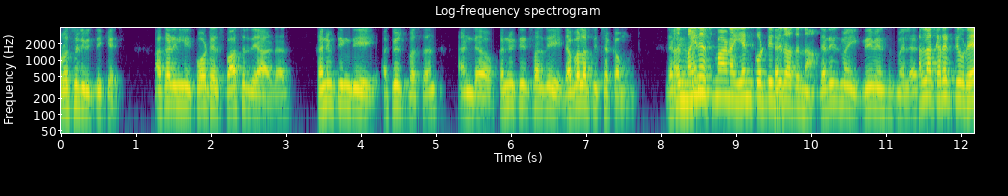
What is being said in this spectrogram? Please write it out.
proceed with the case accordingly court has passed the order convicting the accused person and convicted for the double of the cheque amount ಅದ್ ಮೈನಸ್ ಮಾಡೋಣ ಏನ್ ಕೊಟ್ಟಿದ್ದೀರೋ ಅದನ್ನ? ದಟ್ ಇಸ್ ಮೈ ಗ್ರೀವೆನ್ಸಸ್ ಮೇಲೆ ಅಲ್ಲ ಕರೆಕ್ಟ್ ಇವ್ರೆ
